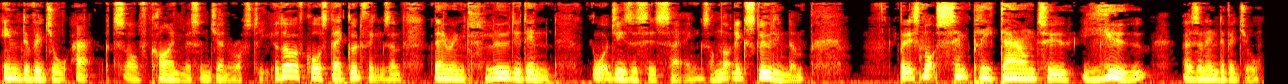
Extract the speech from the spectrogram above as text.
individual acts of kindness and generosity, although, of course, they're good things and they're included in what Jesus is saying, so I'm not excluding them. But it's not simply down to you as an individual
